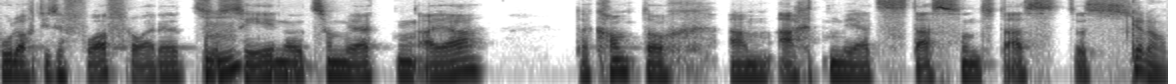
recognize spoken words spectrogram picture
cool, auch diese Vorfreude zu mhm. sehen oder zu merken, ah ja, da kommt doch am 8. März das und das. das genau.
